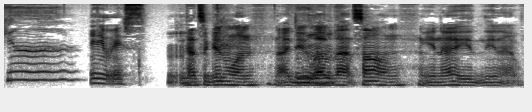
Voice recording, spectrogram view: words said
car. Anyways, That's a good one. I do love that song. You know, you, you know,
